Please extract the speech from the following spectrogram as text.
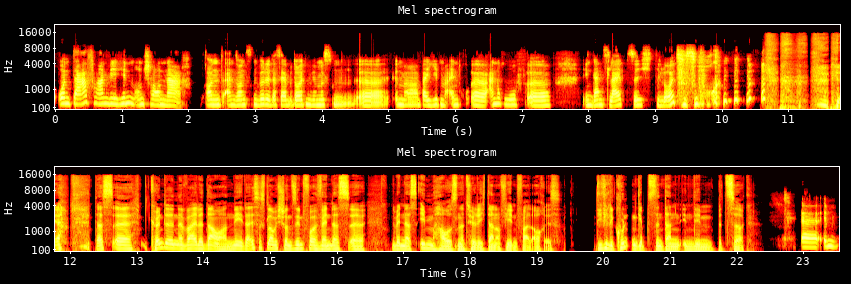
und da fahren wir hin und schauen nach. Und ansonsten würde das ja bedeuten, wir müssten äh, immer bei jedem Eindru äh, Anruf äh, in ganz Leipzig die Leute suchen. ja, das äh, könnte eine Weile dauern. Nee, da ist es, glaube ich, schon sinnvoll, wenn das, äh, wenn das im Haus natürlich dann auf jeden Fall auch ist. Wie viele Kunden gibt es denn dann in dem Bezirk? Äh, Im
